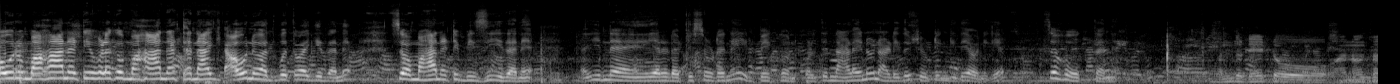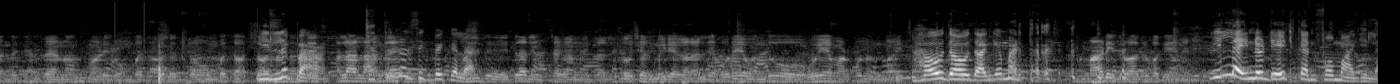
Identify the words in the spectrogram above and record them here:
ಅವರು ಮಹಾನಟಿ ಒಳಗೆ ಮಹಾನಟನಾಗಿ, ಅವನು ಅದ್ಭುತವಾಗಿದ್ದಾನೆ. ಸೊ ಮಹಾನಟಿ ಬ್ಯುಸಿ ಇದ್ದಾನೆ. ಇನ್ನು ಎರಡು ಎಪಿಸೋಡನ್ನೇ ಇರಬೇಕು ಅಂದ್ಕೊಳ್ತೀನಿ ನಾಳೆನೂ ನಾಡಿದ್ದು ಶೂಟಿಂಗ್ ಇದೆ ಅವನಿಗೆ. ಸೊ ಹೋಗ್ತಾನೆ. ಒಂದು ಡೇಟು ಅನೌನ್ಸ್ ಅಂದ್ರೆ ಜನರೇ ಅನೌನ್ಸ್ ಮಾಡಿದ್ರು. ಒಂಬತ್ತು ಆಗಸ್ಟ್ ಒಂಬತ್ತು ಹತ್ತು ಇಲ್ಲಪ್ಪ. ಅಲ್ಲ ಅಲ್ಲ ಅಂದ್ರೆ ಸಿಗಬೇಕಲ್ಲ. ಇದ್ರಲ್ಲಿ ಇನ್ಸ್ಟಾಗ್ರಾಮ್ ಇದರಲ್ಲಿ ಸೋಷಿಯಲ್ ಮೀಡಿಯಾಗಳಲ್ಲಿ ಅವರೇ ಒಂದು ಊಹೆ ಮಾಡ್ಕೊಂಡು ಒಂದು ಮಾಡಿ ಹೌದು ಹೌದು ಹಂಗೆ ಮಾಡ್ತಾರೆ. ಮಾಡಿದ್ರು ಅದ್ರ ಬಗ್ಗೆ ಏನು ಇಲ್ಲ ಇನ್ನೂ ಡೇಟ್ ಕನ್ಫರ್ಮ್ ಆಗಿಲ್ಲ.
